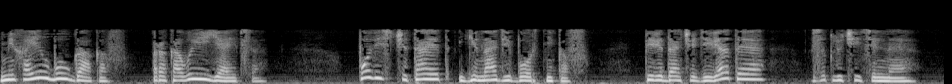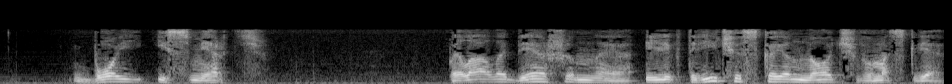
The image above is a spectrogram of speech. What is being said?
Михаил Булгаков. «Роковые яйца». Повесть читает Геннадий Бортников. Передача девятая, заключительная. Бой и смерть. Пылала бешеная электрическая ночь в Москве.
